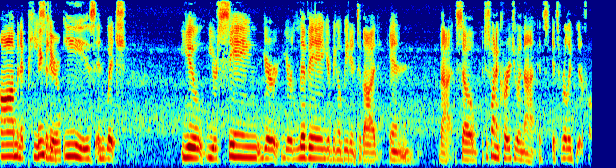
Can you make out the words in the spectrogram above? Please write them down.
calm and a peace Thank and you. an ease in which you you're seeing, you're you're living, you're being obedient to God in that. So I just want to encourage you in that. It's it's really beautiful.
